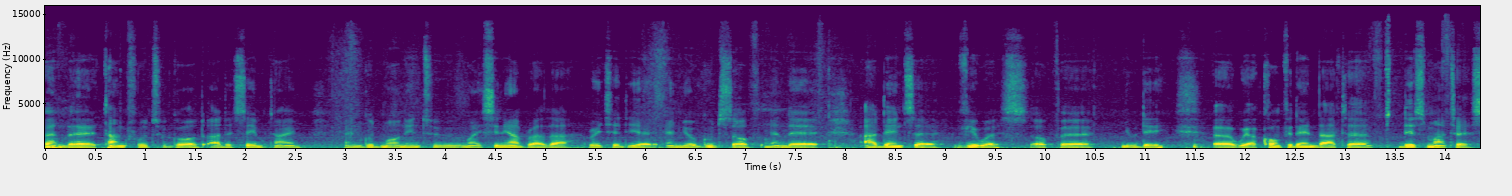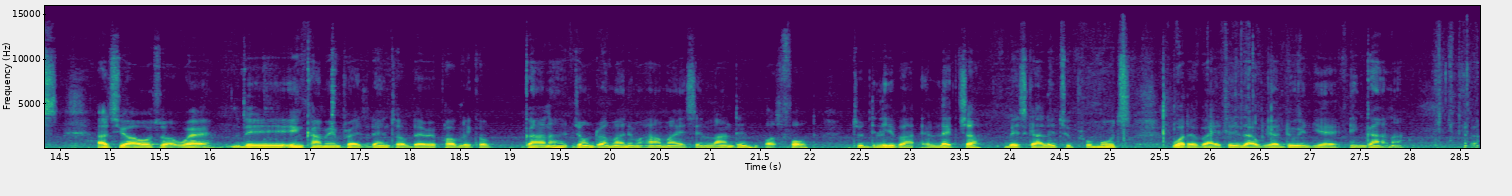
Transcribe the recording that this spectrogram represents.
mm. and uh, thankful to God at the same time. And good morning to my senior brother Richard here and your good self mm. and the ardent uh, viewers of uh, New Day. Uh, we are confident that uh, this matters. As you are also aware, the incoming president of the Republic of Ghana, John Dramani Mahama, is in London, Oxford, to deliver a lecture, basically to promote whatever it is that we are doing here in Ghana. Yeah.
